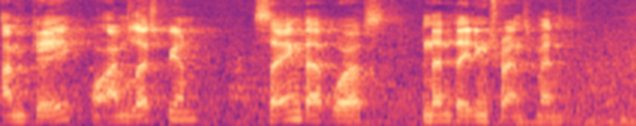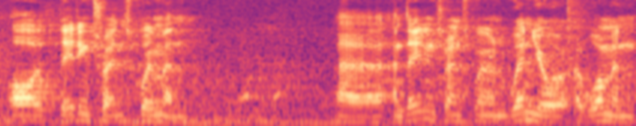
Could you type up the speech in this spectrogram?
I'm gay or I'm lesbian, saying that words, and then dating trans men or dating trans women. Uh, and dating trans women when you're a woman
